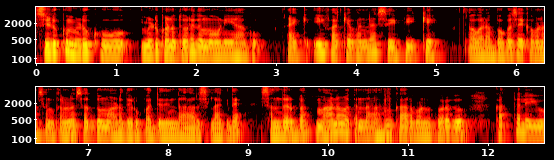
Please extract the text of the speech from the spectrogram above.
ಸಿಡುಕು ಮಿಡುಕು, ಮಿಡುಕನ್ನು ತೊರೆದು ಮೌನಿಯಾಗು. ಆಯ್ಕೆ ಈ ವಾಕ್ಯವನ್ನು ಸಿ ಪಿ ಕೆ ಅವರ ಬೊಗಸೆ ಕವನ ಸಂಕಲನ ಸದ್ದು ಮಾಡದಿರು ಪದ್ಯದಿಂದ ಆರಿಸಲಾಗಿದೆ. ಸಂದರ್ಭ, ಮಾನವ ತನ್ನ ಅಹಂಕಾರವನ್ನು ತೊರೆದು ಕತ್ತಲೆಯು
